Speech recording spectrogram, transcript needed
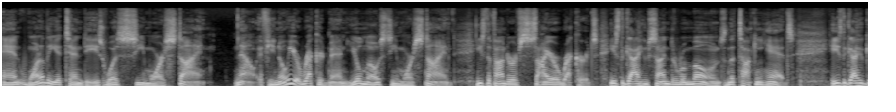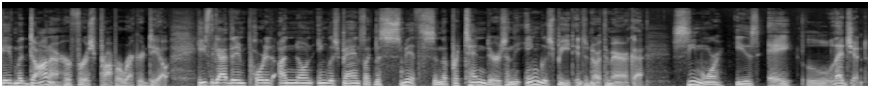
and one of the attendees was Seymour Stein. Now, if you know your record man, you'll know Seymour Stein. He's the founder of Sire Records. He's the guy who signed the Ramones and the Talking Heads. He's the guy who gave Madonna her first proper record deal. He's the guy that imported unknown English bands like the Smiths and the Pretenders and the English Beat into North America. Seymour is a legend.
